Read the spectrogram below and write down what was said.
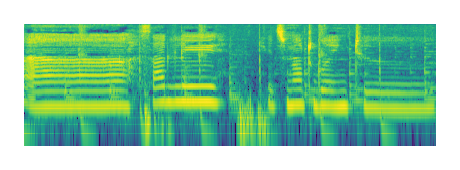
uh, sadly it's not going to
